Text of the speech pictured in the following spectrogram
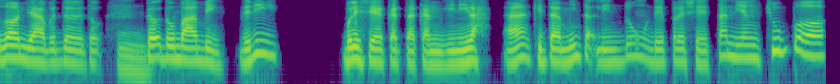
Zon dia betul Datuk. Hmm. Tok tumbang ambing. Jadi boleh saya katakan beginilah, ha, kita minta lindung daripada syaitan yang cuba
